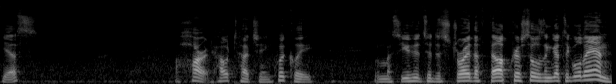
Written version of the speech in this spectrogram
Yes. A heart, how touching. Quickly. We must use it to destroy the fel crystals and get to Gul'dan.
